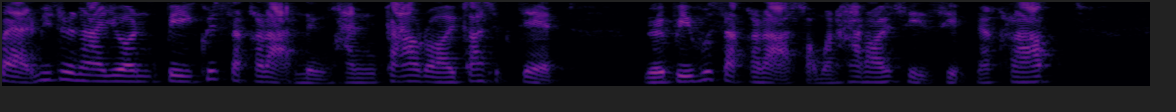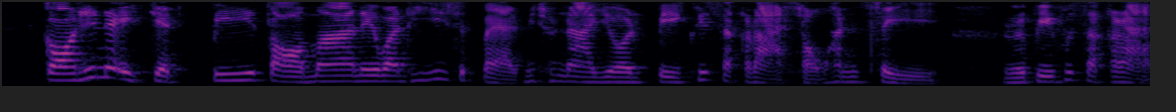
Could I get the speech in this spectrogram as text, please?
28 มิถุนายน ปีคริสต์ศักราช 1997 หรือปีพุทธศักราช 2540 นะครับ ก่อนที่ในอีก 7 ปีต่อมาในวันที่ 28 มิถุนายน ปีคริสต์ศักราช 2004 หรือปีพุทธศักราช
